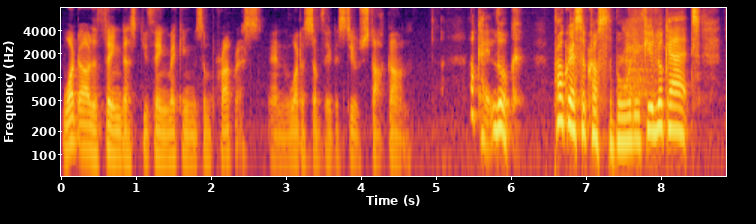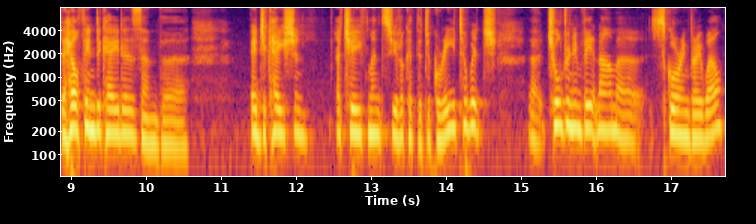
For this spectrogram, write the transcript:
what are the things that you think making some progress, and what are something that's still stuck on? Okay, look, progress across the board. If you look at the health indicators and the education achievements, you look at the degree to which uh, children in Vietnam are scoring very well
